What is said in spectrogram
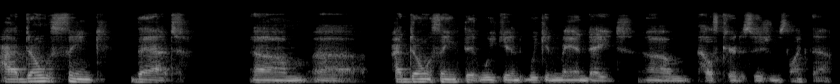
I don't think that um, uh, I don't think that we can we can mandate um, healthcare decisions like that.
